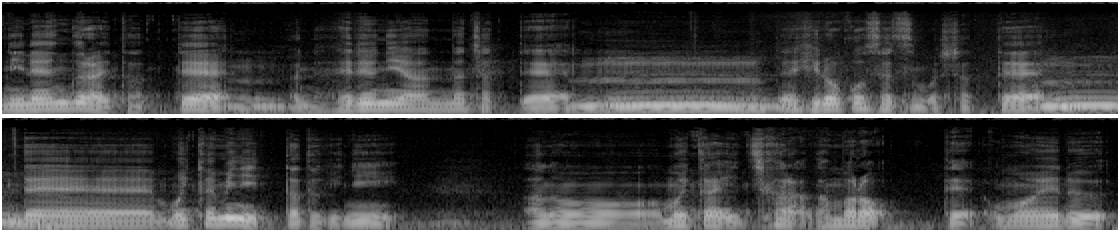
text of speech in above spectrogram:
2年ぐらい経って、うん。あのヘルニアになっちゃって、うん。で疲労骨折もしちゃって、ん。でもう一回見に行った時に、あのもう一回力頑張ろうって思える、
